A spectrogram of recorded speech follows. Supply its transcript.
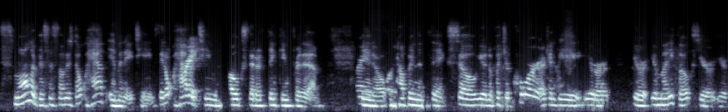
smaller business owners don't have M&A teams. They don't have a team of folks that are thinking for them Right. you know, or helping them think. So, you know, but your core are going to be your your your money folks, your your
